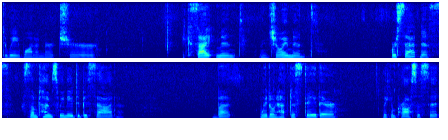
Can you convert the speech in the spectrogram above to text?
Do we want to nurture excitement, enjoyment, or sadness? Sometimes we need to be sad, but we don't have to stay there. We can process it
